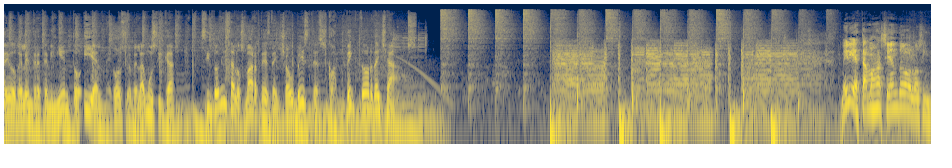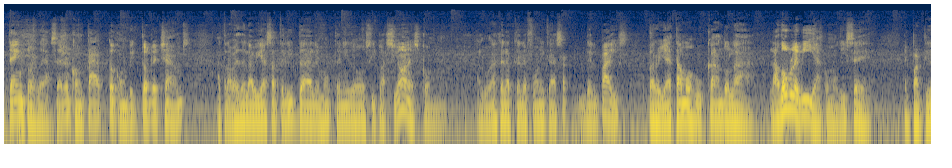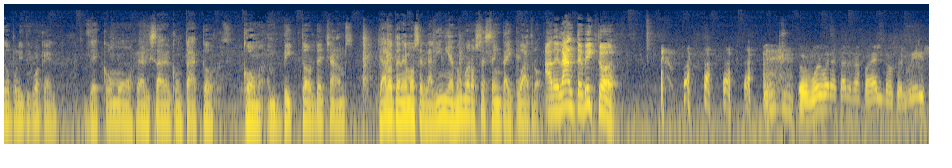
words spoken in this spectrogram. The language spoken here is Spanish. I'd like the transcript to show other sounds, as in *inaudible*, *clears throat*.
del entretenimiento y el negocio de la música, sintoniza los martes de Show Business con Víctor de Champs. Mire, estamos haciendo los intentos de hacer el contacto con Víctor de Champs a través de la vía satelital. Hemos tenido situaciones con algunas de las telefónicas del país, pero ya estamos buscando la, la doble vía, como dice el partido político aquel, de cómo realizar el contacto con Víctor de Champs. Ya lo tenemos en la línea número 64. Adelante, Víctor. *laughs* Muy buenas tardes, Rafael, José Luis.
